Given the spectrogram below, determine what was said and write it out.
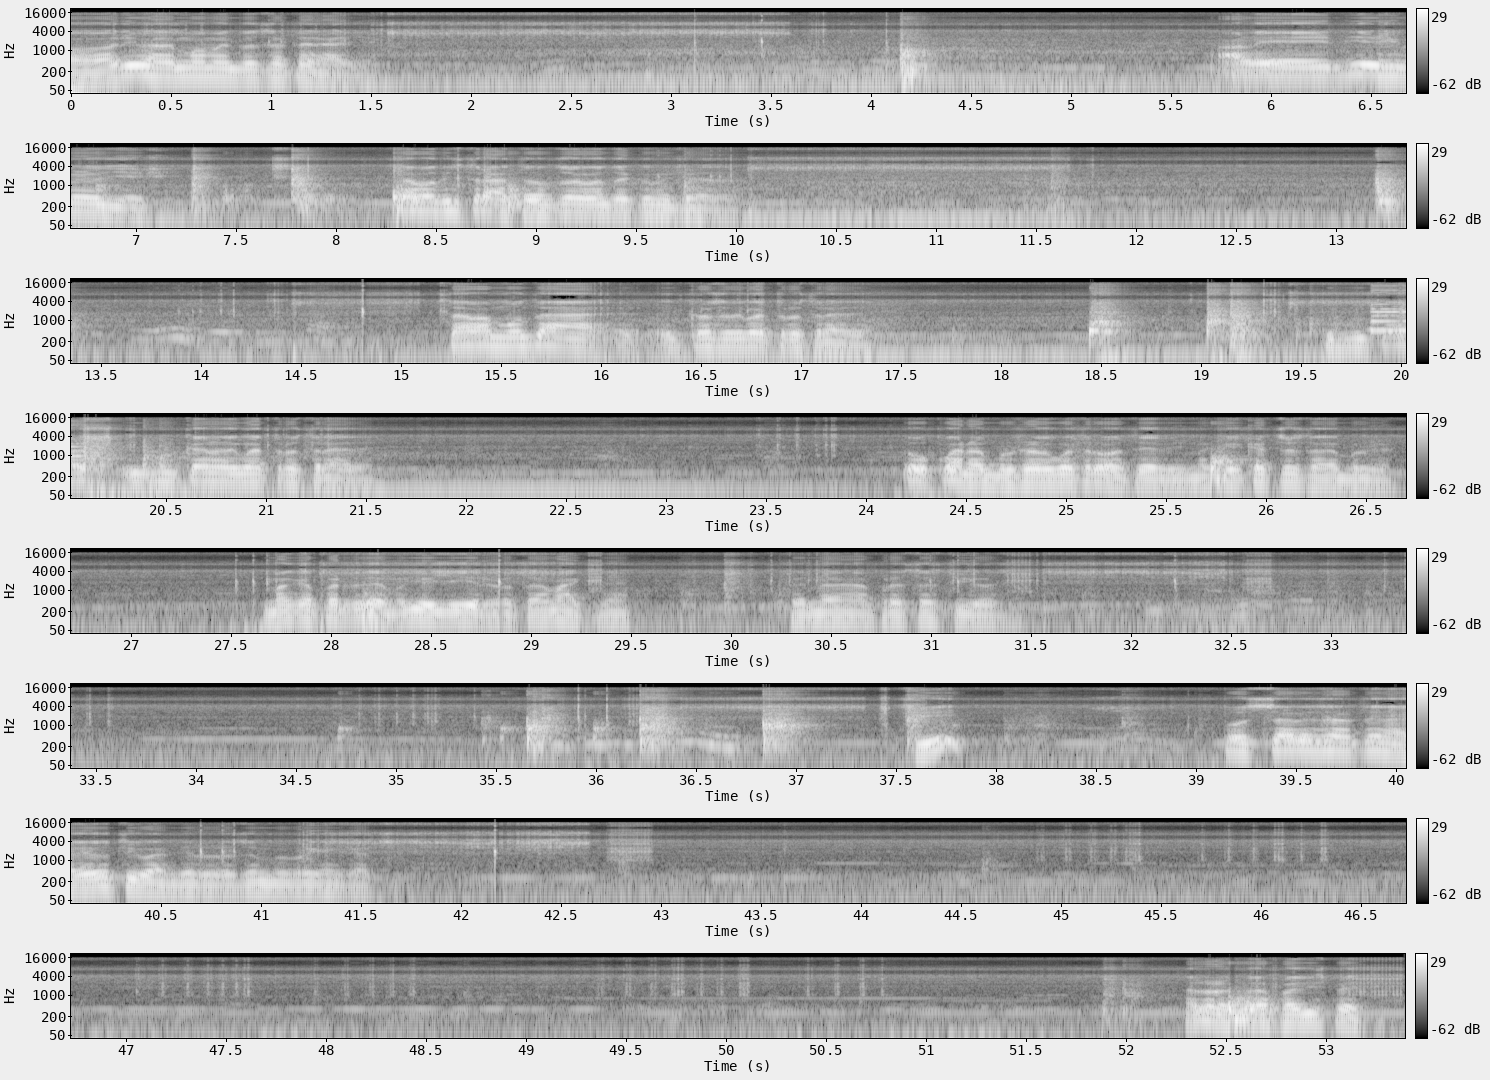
Oh, arriva il momento salterario. Alle 10 meno 10. Stavo distratto, non so quando è cominciato. Stavo a montare il coso di quattro strade. Il vulcano, il vulcano di quattro strade. Oh, qua hanno bruciato quattro volte, ma che cazzo sta a bruciare? Manca per tempo, io ieri ho rotto la macchina eh, per andare a prestare sti cosi. Sì? Possare saltenare tutti quanti allora, sempre prega in cazzo. Allora cosa fai dispetto?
